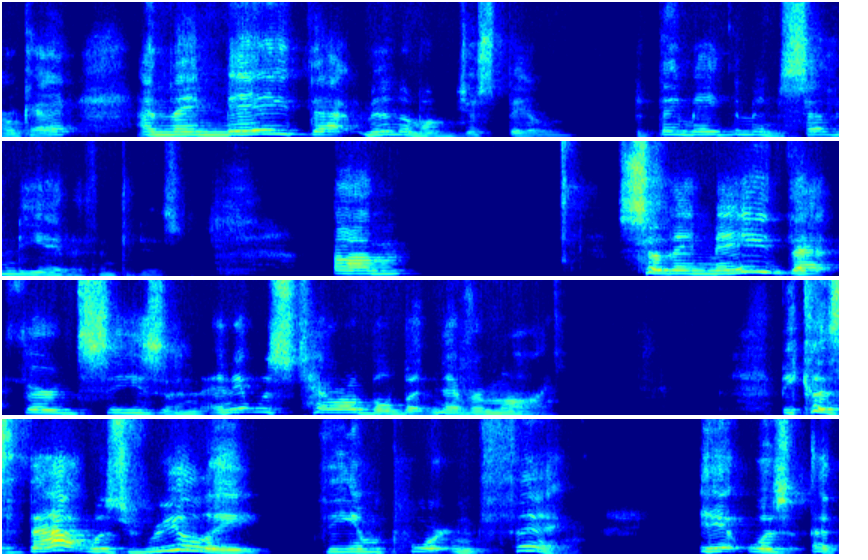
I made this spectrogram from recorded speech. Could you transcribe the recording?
Okay. And they made that minimum, just barely, but they made them in 78, I think it is. Um, so they made that third season, and it was terrible, but never mind. Because that was really the important thing it was a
